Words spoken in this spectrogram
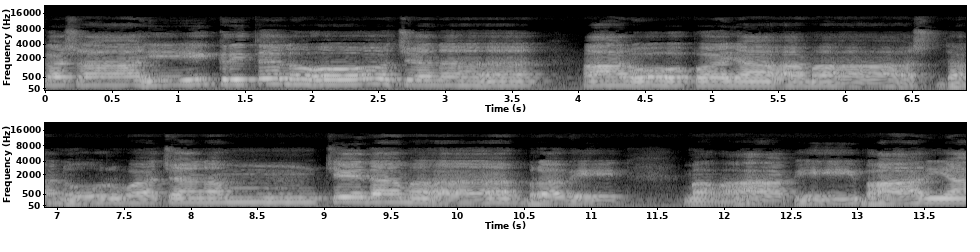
कषायीकृतलोचन आरोपयामास् धनुर्वचनं चेदमब्रवीत्। ममापि भार्या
